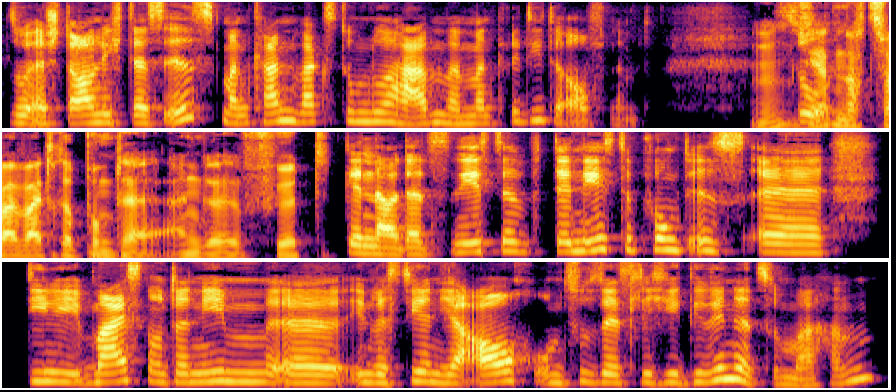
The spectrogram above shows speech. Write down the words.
So erstaunlich das ist, man kann Wachstum nur haben, wenn man Kredite aufnimmt. Hm. So. Sie hatten noch zwei weitere Punkte angeführt. Genau, das nächste, der nächste Punkt ist, äh, die meisten Unternehmen äh, investieren ja auch, um zusätzliche Gewinne zu machen.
